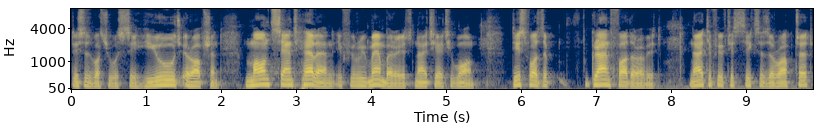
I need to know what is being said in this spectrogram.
this is what you will see. Huge eruption. Mount St. Helen, if you remember it, 1981. This was the grandfather of it. 1956 is erupted.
